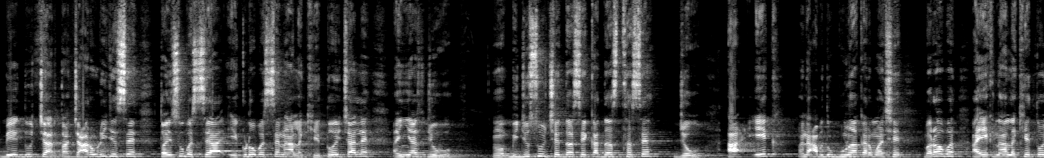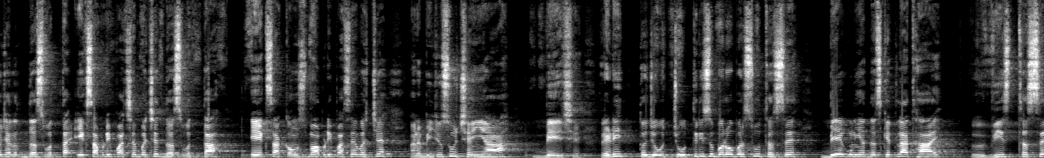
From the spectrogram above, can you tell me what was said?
બે દુ ચાર. તો આ ચાર ઉડી જશે. તો અહીં શું બચશે આ એકડો બચશે ના લખીએ. તોય ચાલે. અહીંયા જુઓ. બીજું શું છે? દસ એકા દસ થશે? જુઓ આ એક અને આ બધું ગુણાકારમાં છે. બરાબર? આ એક ના લખીએ તો ચાલો દસ વત્તા એક્સ આપણી પાસે બચે. દસ વત્તા એક્સ આ કૌંસમાં આપણી પાસે બચશે અને બીજું શું છે? અહીંયા આ બે છે. રેડી તો જુઓ ચોત્રીસ બરાબર શું થશે? બે ગુણ્યા દસ કેટલા થાય? વીસ થશે.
